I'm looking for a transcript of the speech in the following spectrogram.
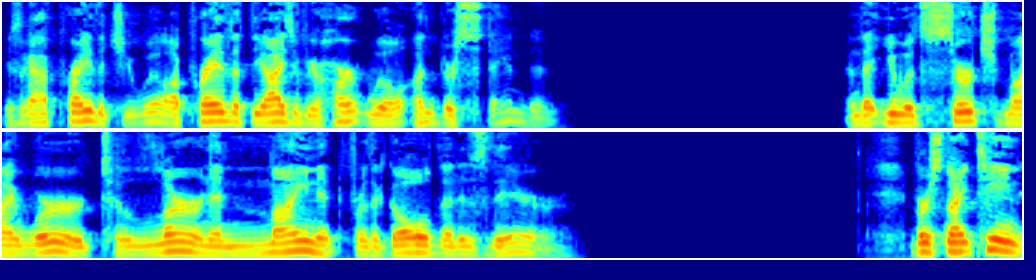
He's like, I pray that you will. I pray that the eyes of your heart will understand it. and that you would search my word to learn and mine it for the gold that is there. Verse 19,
